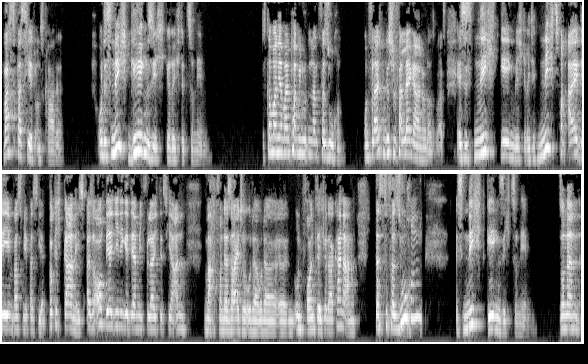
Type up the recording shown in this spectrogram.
was passiert uns gerade. Und es nicht gegen sich gerichtet zu nehmen. Das kann man ja mal ein paar Minuten lang versuchen. Und vielleicht ein bisschen verlängern oder sowas. Es ist nicht gegen mich gerichtet. Nichts von all dem, was mir passiert. Wirklich gar nichts. Also auch derjenige, der mich vielleicht jetzt hier anmacht von der Seite oder, oder äh, unfreundlich oder keine Ahnung. Das zu versuchen, es nicht gegen sich zu nehmen sondern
